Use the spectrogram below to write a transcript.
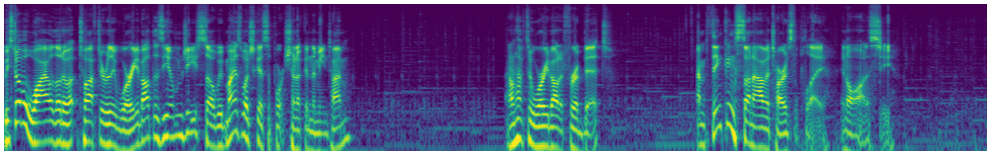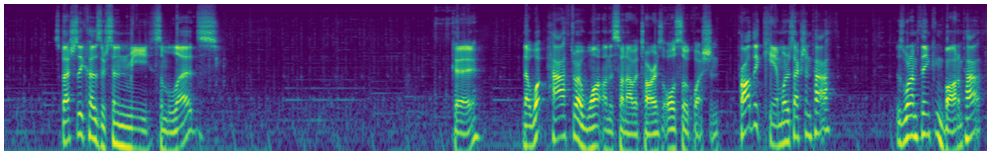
We still have a while, though, to, to have to really worry about the ZOMG, so we might as well just get support Chinook in the meantime. I don't have to worry about it for a bit. I'm thinking Sun Avatar is the play, in all honesty. Especially because they're sending me some leads. Okay. Now, what path do I want on the Sun Avatar is also a question. Probably camo detection path is what I'm thinking, bottom path.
